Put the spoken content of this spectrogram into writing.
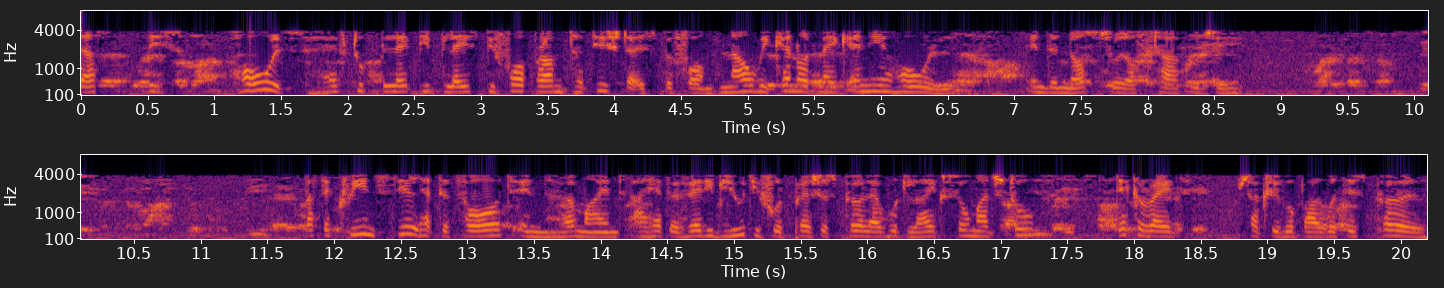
does these holes have to pla be placed before Pramtatishta is performed? Now we cannot make any hole in the nostril of Thakurji." But the queen still had the thought in her mind, I have a very beautiful precious pearl, I would like so much to decorate Sakshi Gopal with this pearl.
